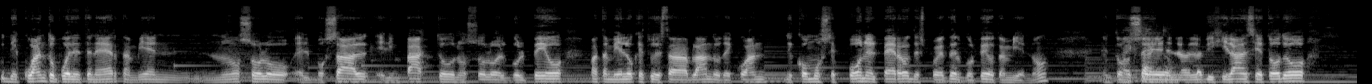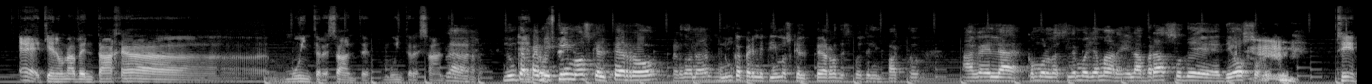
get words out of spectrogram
de cuánto puede tener también no solo el bozal, el impacto, no solo el golpeo, pero también lo que tú estabas hablando de, cuán, de cómo se pone el perro después del golpeo también, ¿no? Entonces la, vigilancia y todo eh, tiene una ventaja muy interesante, muy interesante. Claro. Nunca permitimos que el perro, perdona, nunca permitimos que el perro después del impacto haga el, como lo solemos llamar, el abrazo de, de oso. Sí,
